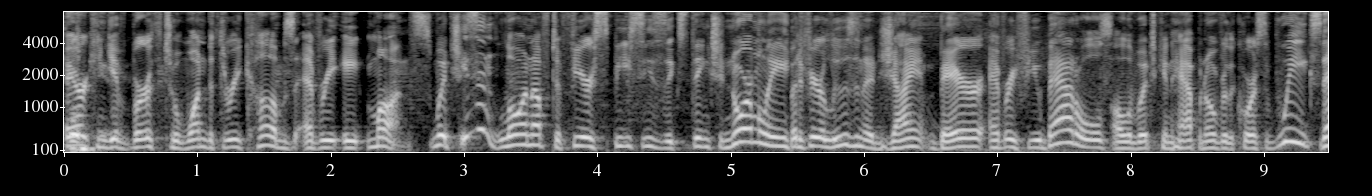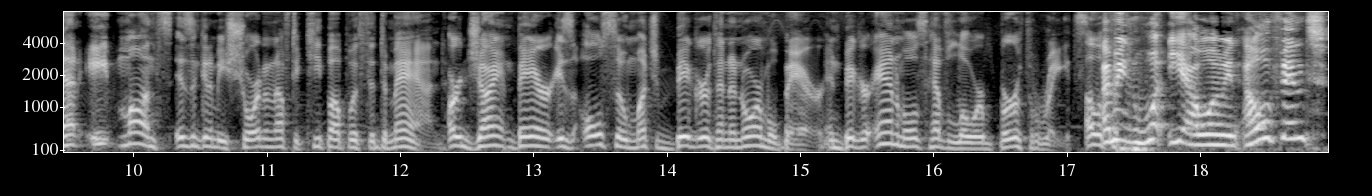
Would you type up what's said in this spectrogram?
Bear can give birth to one to three cubs every eight months, which isn't low enough to fear species extinction normally, but if you're losing a giant bear every few battles, all of which can happen over the course of weeks, that eight months isn't going to be short enough to keep up with the demand. Our giant bear is also much bigger than a normal bear, and bigger animals have lower birth rates. I mean, what? Yeah, well, I mean, elephant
